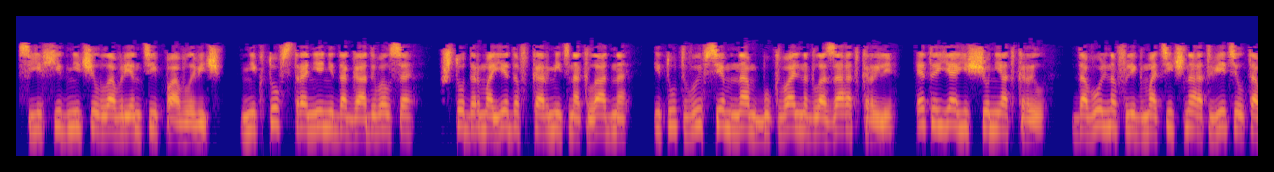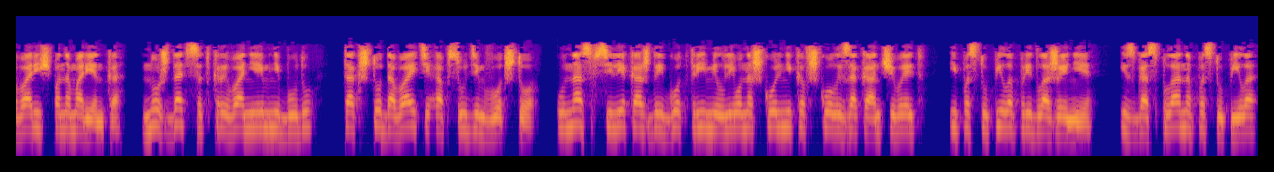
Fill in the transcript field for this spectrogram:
съехидничал Лаврентий Павлович. Никто в стране не догадывался, что дармоедов кормить накладно, и тут вы всем нам буквально глаза открыли. Это я еще не открыл, Довольно флегматично ответил товарищ Пономаренко. Но ждать с открыванием не буду, так что давайте обсудим вот что. У нас в селе каждый год 3 миллиона школьников школы заканчивает, и поступило предложение, из Госплана поступило,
